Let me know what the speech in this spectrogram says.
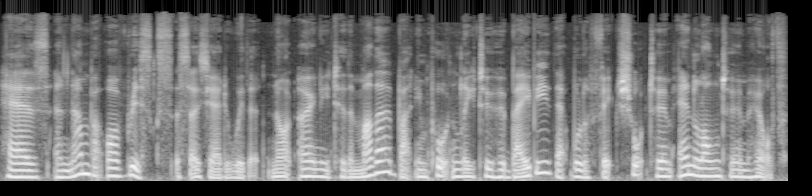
has a number of risks associated with it, not only to the mother, but importantly to her baby, that will affect short term and long term health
